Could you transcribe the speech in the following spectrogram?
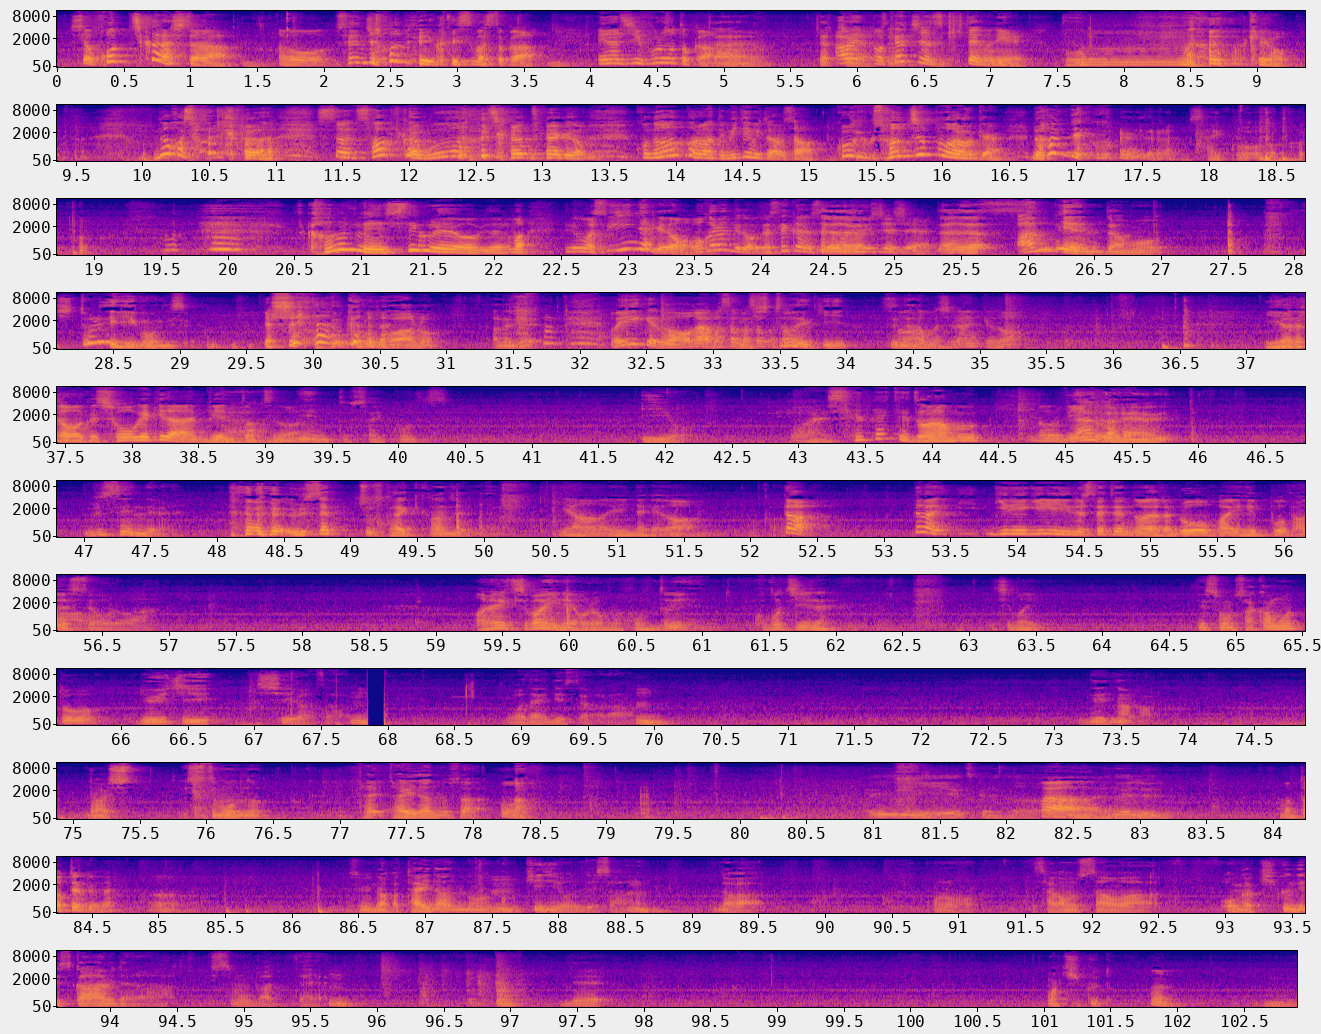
そしたらこっちからしたら「あの戦場のメリークリスマス」とか、エナジーフロー」とか、キャッチあれキャッチーなやつ聞きたいのにブーンなわけよ。なんかさっきからささっきからブーンしかなってないけどこれなんかなって見てみたらさこの曲30分あるわけ。なんでこれみたいな。最高 勘弁してくれよみたいな。まあでもまあいいんだけど分からんけど世界の坂本龍一だし。いだからアンビエントはもう一人で聞くんですよ。や知らんかもうあのあれで。まあいいけど分からん、まあ、そうか一そうかそうか。そうかもしらんけど。いやだから僕衝撃だアンビエントっていうのは。アンビエント最高です。いいよ。おいせめてドラムのビーなんトかねうるせえんだよね うるさくちょっと最近感じるよね。いやいいんだけど。だからだからギリギリ許せてんのはだからローファイヒップホップですよ俺は。あれ一番いいね俺はもう本当に。心地いいね。一番いい。でその坂本龍一氏がさ、話題に出てたから、うん。でなんかなんかし質問の対対談のさ、うん。あいいお疲れ様。ああ大丈まあ撮ってるけどね。夫それなんか対談の記事読んでさ、なんかこの坂本さんは音楽聴くんですか？みたいな質問があって、ん。でまあ聞くと、うん、うん、うん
